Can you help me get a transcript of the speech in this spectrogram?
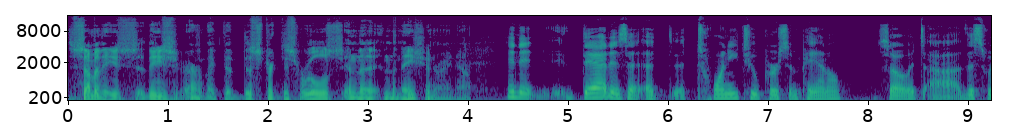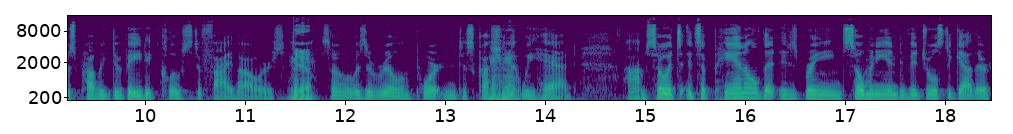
some of these these are like the, the strictest rules in the in the nation right now. And it, that is a, a, a 22 person panel. So it's, uh, this was probably debated close to five hours. Yeah. So it was a real important discussion that we had. Um, so it's it's a panel that is bringing so many individuals together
